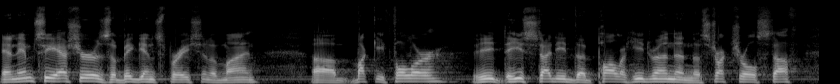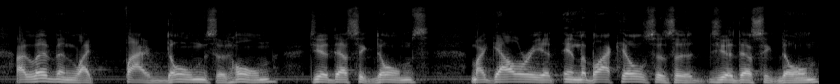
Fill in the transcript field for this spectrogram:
And M.C. Escher is a big inspiration of mine. Uh, Bucky Fuller, he, he studied the polyhedron and the structural stuff. I live in like five domes at home, geodesic domes. My gallery at, in the Black Hills is a geodesic dome.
